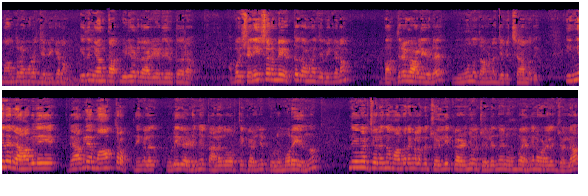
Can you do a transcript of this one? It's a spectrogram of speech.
മന്ത്രം കൂടെ ജപിക്കണം. ഇത് ഞാൻ വീഡിയോയുടെ താഴെ എഴുതിയിട്ട് തരാം. അപ്പോൾ ശനീശ്വരന്റെ എട്ട് തവണ ജപിക്കണം ഭദ്രകാളിയുടെ മൂന്ന് തവണ ജപിച്ചാൽ മതി. ഇങ്ങനെ രാവിലെ രാവിലെ മാത്രം നിങ്ങൾ കുളി കഴിഞ്ഞ് തല തോർത്തി കഴിഞ്ഞ് കുളിമുറയെന്ന്. നിങ്ങൾ ചൊല്ലുന്ന മന്ത്രങ്ങളൊക്കെ ചൊല്ലിക്കഴിഞ്ഞോ ചൊല്ലുന്നതിന് മുമ്പ് എങ്ങനെ വേണേലും ചൊല്ലാം.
